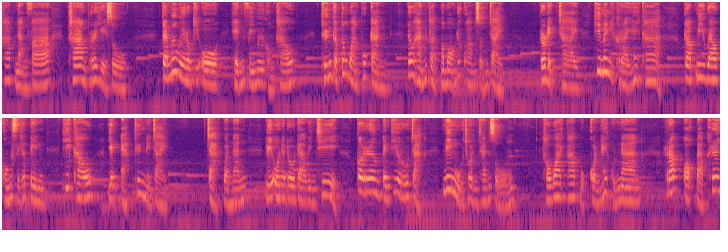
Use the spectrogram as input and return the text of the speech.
ภาพนางฟ้าข้างพระเยซู แต่เมื่อเวโรคิโอเห็นฝีมือของเขา ถึงกับต้องวางผู้กัน แล้วหันกลับมามองด้วยความสนใจ เพราะเด็กชายที่ไม่มีใครให้ค่า กลับมีแววของศิลปินที่เขายังแอบทึ่งในใจ จากวันนั้นลีโอนาร์โด ดาวินชี ก็เริ่มเป็นที่รู้จักในหมู่ชนชั้นสูง เขาวาดภาพบุคคลให้ขุนนาง รับออกแบบเครื่อง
